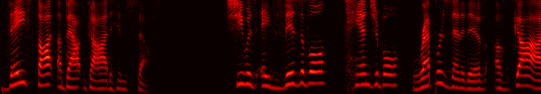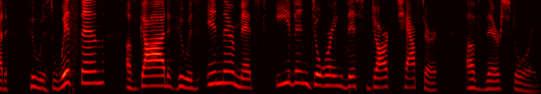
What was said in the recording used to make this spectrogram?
they thought about God Himself. She was a visible, tangible representative of God who was with them, of God who is in their midst, even during this dark chapter of their story.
